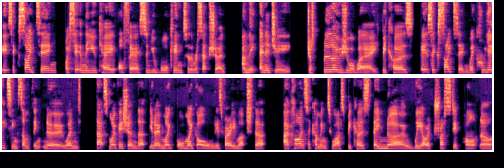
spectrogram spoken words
it's exciting. I sit in the UK office and you walk into the reception and the energy just blows you away because it's exciting. We're creating something new. And that's my vision that, you know, my, or my goal is very much that our clients are coming to us because they know we are a trusted partner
